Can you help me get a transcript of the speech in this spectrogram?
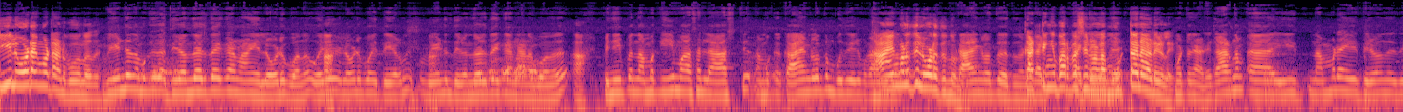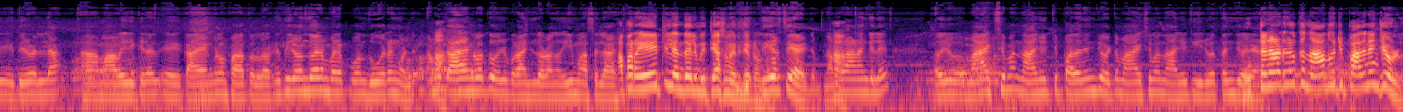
ഈ ലോഡ് എങ്ങോട്ടാണ് പോകുന്നത്? വീണ്ടും നമുക്ക് തിരുവനന്തപുരത്തേക്കാണ് ഈ ലോഡ് പോകുന്നത്. ഒരു ലോഡ് പോയി തീർന്നു ഇപ്പൊ വീണ്ടും തിരുവനന്തപുരത്തേക്കാണ് പോകുന്നത്. പിന്നെ ഇപ്പൊ നമുക്ക് ഈ മാസം ലാസ്റ്റ് നമുക്ക് കായംകുളത്തും പുതിയൊരു കായംകുളത്തിൽ ലോഡ് കായംകുളത്ത് എത്തുന്നു കട്ടിംഗ് പർപ്പസിനുള്ള മുട്ടനാടുകൾ മുട്ടനാട്. കാരണം ഈ നമ്മുടെ ഈ തിരുവനന്തപുരം തിരുവല്ല മാവേലിക്കര കായംകുളം ഭാഗത്തുള്ളവർക്ക് തിരുവനന്തപുരം വരെ പോകുന്ന ദൂരം കൊണ്ട് നമ്മൾ കായംകുളത്ത് ഒരു ബ്രാഞ്ച് തുടങ്ങും ഈ മാസം ലാസ്റ്റ് അപ്പൊ റേറ്റിൽ എന്തെങ്കിലും വ്യത്യാസം വരുത്തിയിട്ടുണ്ടോ? തീർച്ചയായിട്ടും. നമ്മളാണെങ്കിൽ ഒരു മാക്സിമം നാനൂറ്റി പതിനഞ്ച് തൊട്ട് മാക്സിമം നാനൂറ്റി ഇരുപത്തഞ്ച് വരെ മുട്ടനാടുകൾക്ക് നാനൂറ്റി പതിനഞ്ചേ ഉള്ളൂ.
